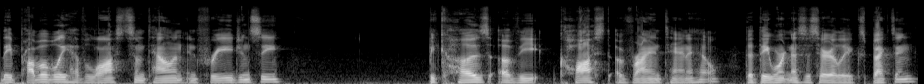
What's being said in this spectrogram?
they probably have lost some talent in free agency because of the cost of Ryan Tannehill that they weren't necessarily expecting.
